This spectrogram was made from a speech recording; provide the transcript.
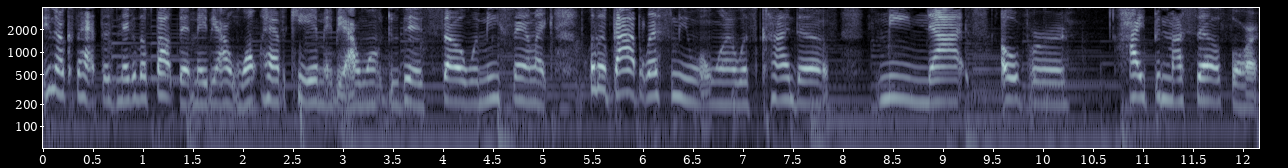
you know, because I had this negative thought that maybe I won't have a kid, maybe I won't do this. So when me saying like, well, if God blessed me with one, was kind of me not over hyping myself or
